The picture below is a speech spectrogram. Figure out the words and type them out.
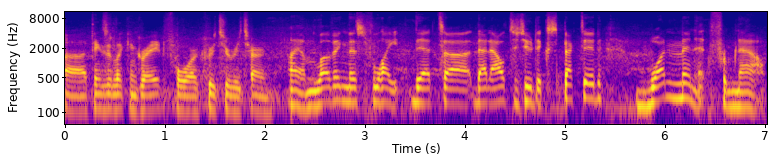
Uh, things are looking great for Crew 2 return. I am loving this flight. That uh, that altitude expected one minute from now.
